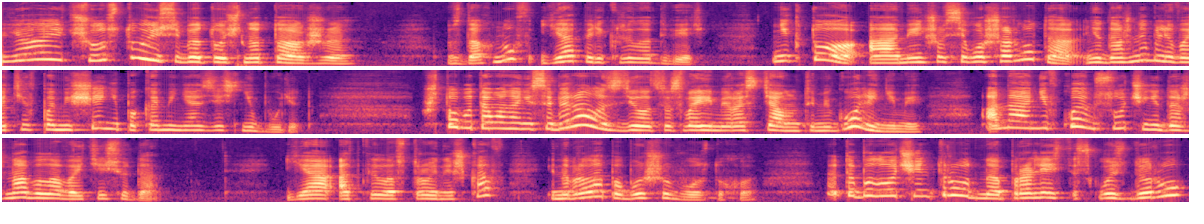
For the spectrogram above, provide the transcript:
Я и чувствую себя точно так же. Вздохнув, я перекрыла дверь. Никто, а меньше всего Шарлотта, не должны были войти в помещение, пока меня здесь не будет. Что бы там она ни собиралась сделать со своими растянутыми голенями, она ни в коем случае не должна была войти сюда. Я открыла встроенный шкаф и набрала побольше воздуха. Это было очень трудно пролезть сквозь дыру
